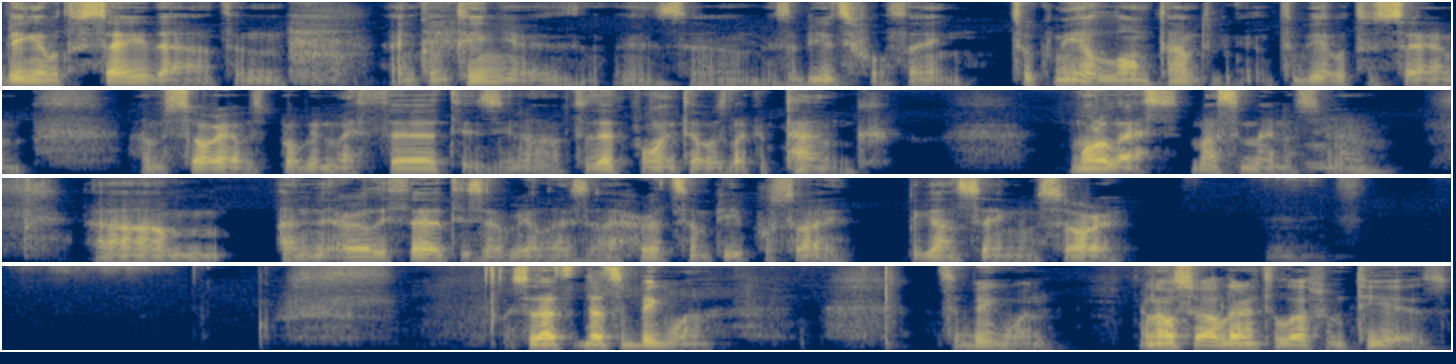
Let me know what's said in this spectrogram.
Being able to say that and and continue is is, um, is a beautiful thing. took me a long time to to be able to say I'm I'm sorry. I was probably in my thirties. You know, up to that point, I was like a tank, more or less, más o menos. You know, um, and in the early thirties, I realized I hurt some people, so I began saying I'm sorry. So that's that's a big one. It's a big one. And also, I learned a lot from tears.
